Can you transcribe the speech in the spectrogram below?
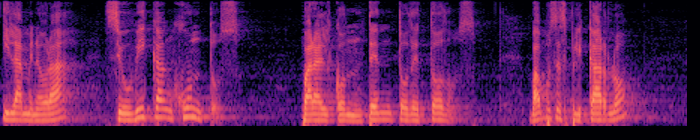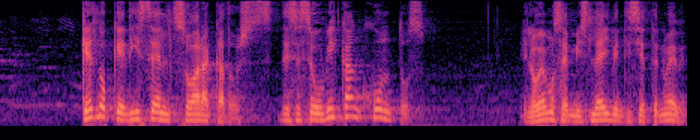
y la menorá se ubican juntos para el contento de todos. Vamos a explicarlo. ¿Qué es lo que dice el Zohar Kadosh? Dice, se ubican juntos. Y lo vemos en Misley 27.9.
